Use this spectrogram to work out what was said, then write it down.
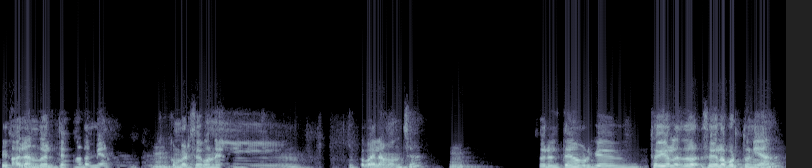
eso- hablando del tema también, ¿Mm? conversé con el, el papá de la Moncha ¿Mm? sobre el tema porque se dio la, se dio la oportunidad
